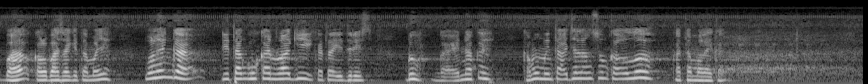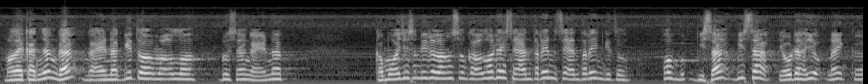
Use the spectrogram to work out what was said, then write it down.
Bah, kalau bahasa kita mah boleh nggak ditangguhkan lagi? Kata Idris. Duh, nggak enak eh. Kamu minta aja langsung ke Allah, kata malaikat. Malaikatnya nggak, nggak enak gitu sama Allah. Duh, saya nggak enak. Kamu aja sendiri langsung ke Allah deh, saya anterin, saya anterin gitu. Oh bisa, bisa. Ya udah yuk naik ke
